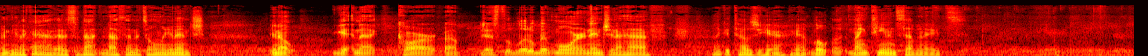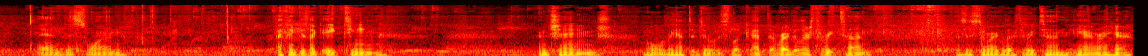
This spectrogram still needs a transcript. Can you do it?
and you're like, ah, that's not nothing. It's only an inch. You know, getting that car up just a little bit more, an inch and a half. I think it tells you here. Yeah, low, uh, 19 and 7 eighths. And this one, I think, is like 18 and change. All we have to do is look at the regular 3 ton. Is this the regular 3 ton? Yeah, right here.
